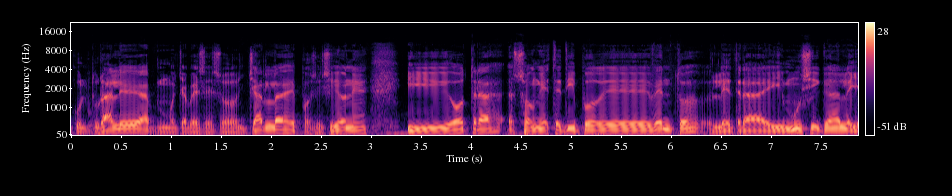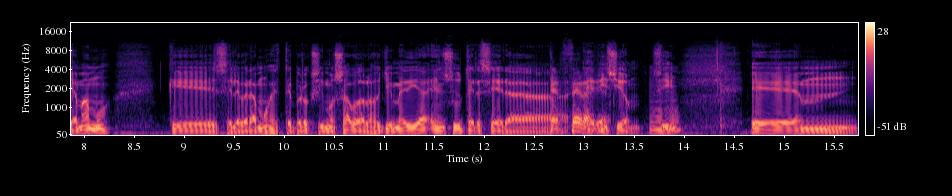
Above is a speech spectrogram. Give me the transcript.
culturales, muchas veces son charlas, exposiciones y otras son este tipo de eventos, letra y música le llamamos, que celebramos este próximo sábado a las ocho y media en su tercera, edición. Sí. Eh,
